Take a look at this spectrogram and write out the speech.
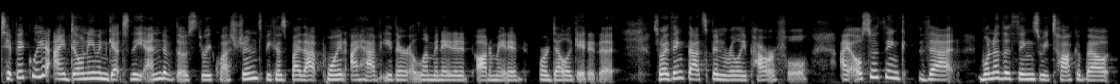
typically I don't even get to the end of those three questions because by that point I have either eliminated, automated, or delegated it. So I think that's been really powerful. I also think that one of the things we talk about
